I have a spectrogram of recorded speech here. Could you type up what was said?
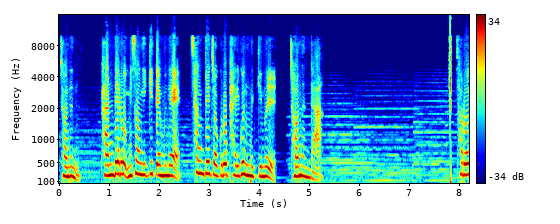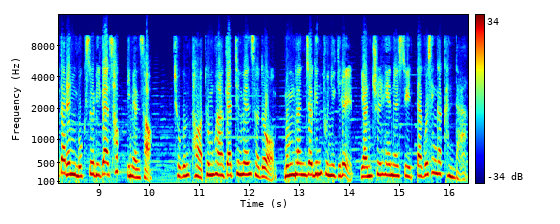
저는 반대로 미성이기 때문에 상대적으로 밝은 느낌을 전한다. 서로 다른 목소리가 섞이면서 조금 더 동화 같으면서도 몽환적인 분위기를 연출해낼 수 있다고 생각한다.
